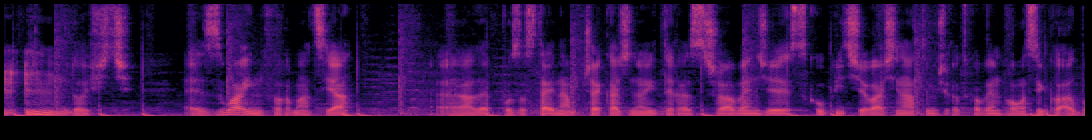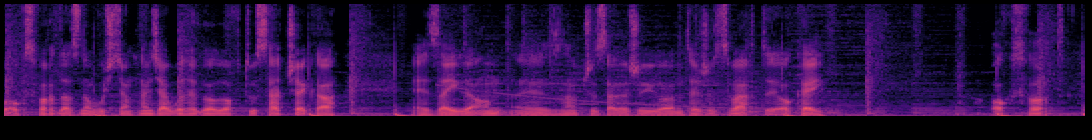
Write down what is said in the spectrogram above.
dość e, zła informacja. E, ale pozostaje nam czekać, no i teraz trzeba będzie skupić się właśnie na tym środkowym pomocniku, albo Oxforda znowu ściągnąć, albo tego Loftusa czeka, e, za ile on, e, znaczy zależy ile on też jest warty, okej. Oxford e,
